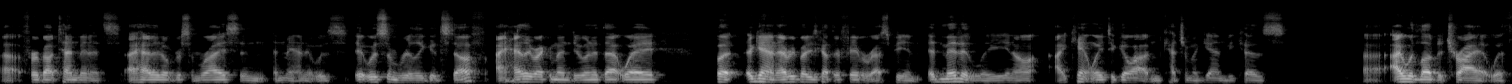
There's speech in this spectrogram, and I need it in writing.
uh, for about 10 minutes. I had it over some rice and, and man, it was, it was some really good stuff. I highly recommend doing it that way. But again, everybody's got their favorite recipe. And admittedly, you know, I can't wait to go out and catch them again because uh, I would love to try it with,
